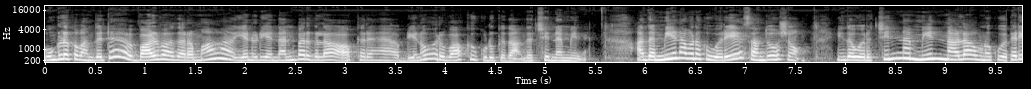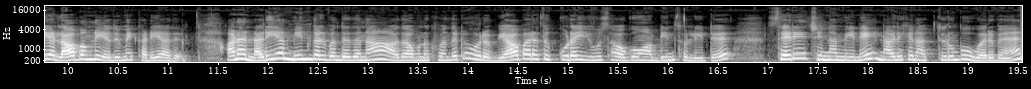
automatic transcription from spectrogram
உங்களுக்கு வந்துட்டு வாழ்வாதாரமாக என்னுடைய நண்பர்களாக ஆக்குறேன் அப்படின்னு ஒரு வாக்கு கொடுக்குதான் அந்த சின்ன மீன். அந்த மீன் அவனுக்கு ஒரே சந்தோஷம். இந்த ஒரு சின்ன மீன்னால அவனுக்கு ஒரு பெரிய லாபம்னு எதுவுமே கிடையாது. ஆனால் நிறைய மீன்கள் வந்ததுன்னா அது அவனுக்கு வந்துட்டு ஒரு வியாபாரத்துக்கு கூட யூஸ் ஆகும் அப்படின்னு சொல்லிட்டு சரி சின்ன மீனே நாளைக்கு நான் திரும்ப வருவேன்.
